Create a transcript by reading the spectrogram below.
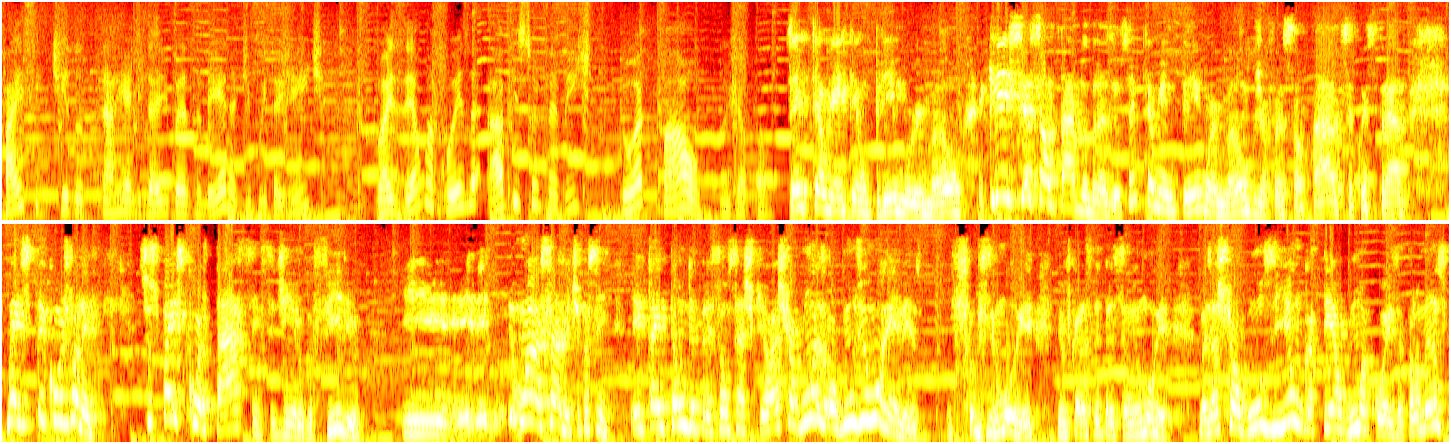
faz sentido na realidade brasileira de muita gente, mas é uma coisa absurdamente normal no Japão. Sempre tem alguém que tem um primo, irmão. É que nem ser assaltado no Brasil. Sempre tem alguém, um primo, irmão que já foi assaltado, sequestrado. Mas, como eu te falei, se os pais cortassem esse dinheiro do filho, e ele, uma, sabe, tipo assim, ele tá em tão depressão, você acha que. Eu acho que algumas, alguns iam morrer mesmo. Sobre iam morrer, iam ficar nessa depressão e iam morrer. Mas acho que alguns iam ter alguma coisa. Pelo menos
